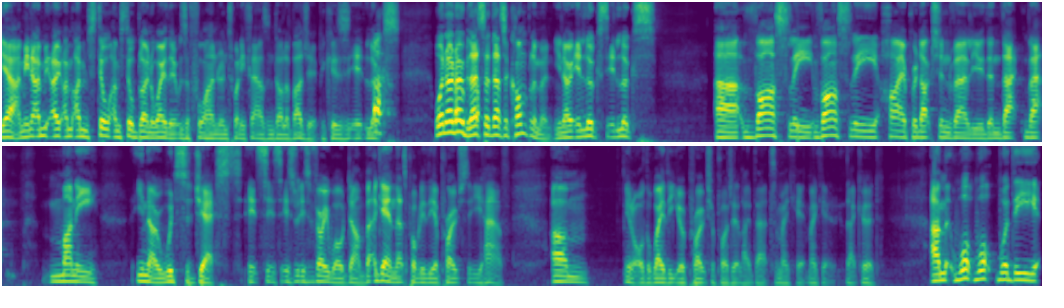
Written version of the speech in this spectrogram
yeah, I mean, I I, I'm I'm still I'm still blown away that it was a four hundred and twenty thousand dollar budget because it looks. well, no, no, but that's a that's a compliment. You know, it looks it looks uh, vastly vastly higher production value than that that money you know would suggest. It's it's it's, it's very well done. But again, that's probably the approach that you have. Um, you know, or the way that you approach a project like that to make it make it that good. Um, what what were the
